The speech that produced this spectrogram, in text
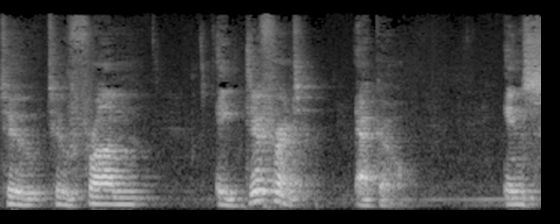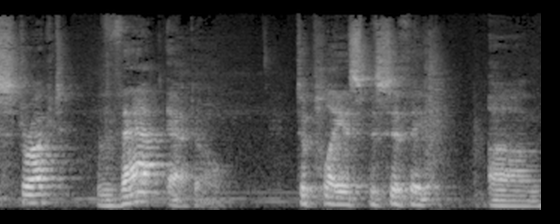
to to from a different Echo instruct that Echo to play a specific um,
